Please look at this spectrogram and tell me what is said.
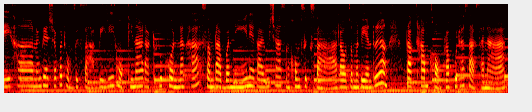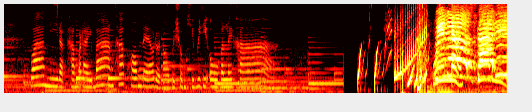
ดีค่ะ นักเรียนชั้นประถมศึกษาปีที่ 6 ที่น่ารักทุกๆคนนะคะสำหรับวันนี้ในรายวิชาสังคมศึกษา เราจะมาเรียนเรื่องหลักธรรมของพระพุทธศาสนา ว่ามีหลักธรรมอะไรบ้าง ถ้าพร้อมแล้วเดี๋ยวเราไปชมคลิปวิดีโอกันเลยค่ะ Winner Study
